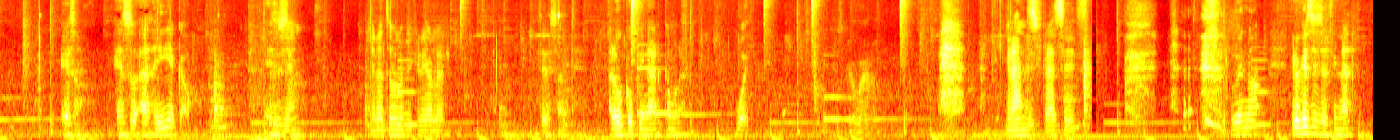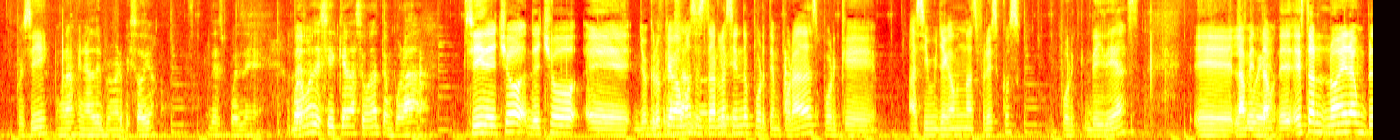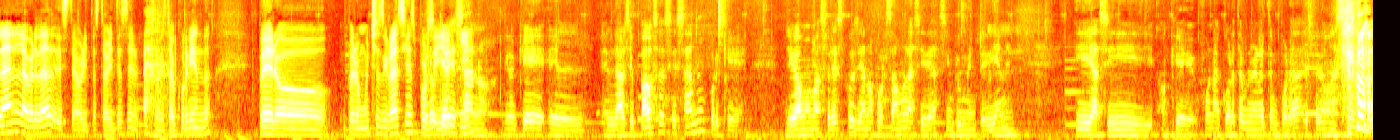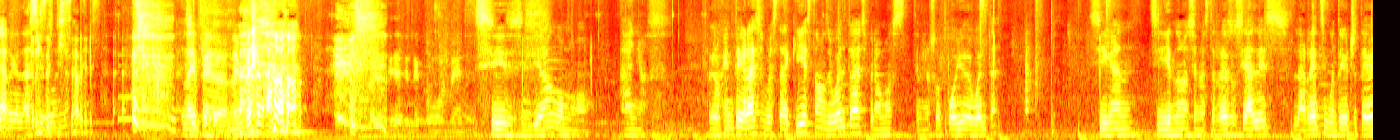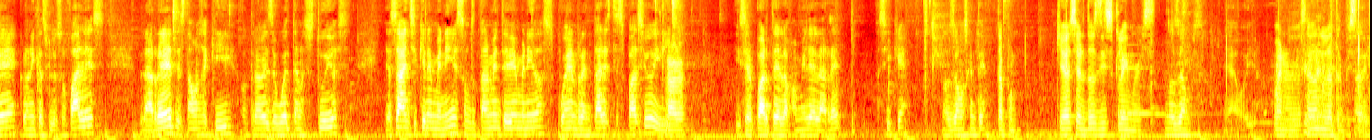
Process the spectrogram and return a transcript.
Eso, eso, ahí acabo. Eso Pues es ya. Era todo lo que quería hablar. interesante. ¿Algo que opinar, cámara? Voy. Pues qué bueno. Grandes frases. Bueno, creo que ese es el final. Pues sí. Un gran final del primer episodio. Después de. Podemos decir que es la segunda temporada. Sí, de hecho, de hecho, eh, yo creo que vamos a estarlo que- haciendo por temporadas porque así llegamos más frescos por, de ideas. Eh, lamentamos, eh, esto no era un plan, la verdad, este, ahorita, hasta ahorita se, se me está ocurriendo, pero, pero muchas gracias por creo seguir que aquí. es sano. Creo que el, el darse pausas es sano porque llegamos más frescos, ya no forzamos las ideas, simplemente vienen. Y así, aunque fue una corta primera temporada, esperamos que sea larga la segunda. No hay pedo, no hay pedo. Sí, se sintieron como años. Pero gente, gracias por estar aquí. Estamos de vuelta. Esperamos tener su apoyo de vuelta. Sigan siguiéndonos en nuestras redes sociales, la red 58 TV, Crónicas Filosofales, la red, estamos aquí otra vez de vuelta en los estudios. Ya saben, si quieren venir, son totalmente bienvenidos. Pueden rentar este espacio y, Claro. y ser parte de la familia de la red. Así que nos vemos, gente. Tapun. Quiero hacer dos disclaimers. Nos vemos. Ya voy yo. Bueno, los hago en el otro episodio.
